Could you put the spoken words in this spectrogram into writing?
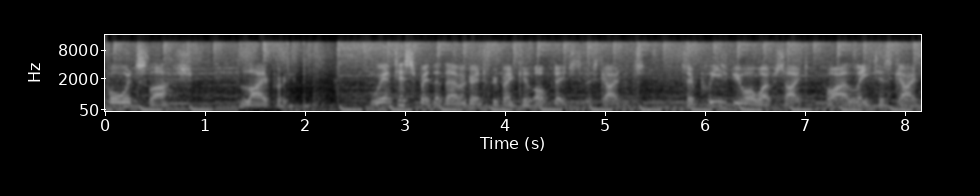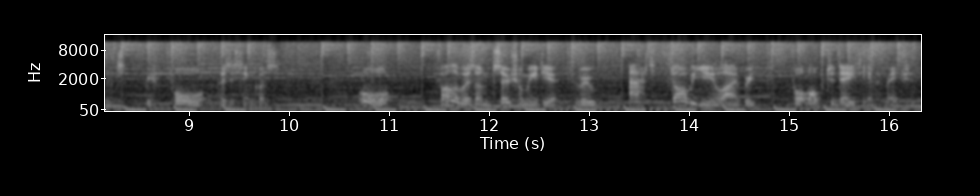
forward slash library. We anticipate that there are going to be regular updates to this guidance, so please view our website for our latest guidance before visiting us. Or follow us on social media through at Derby Uni Library for up-to-date information.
